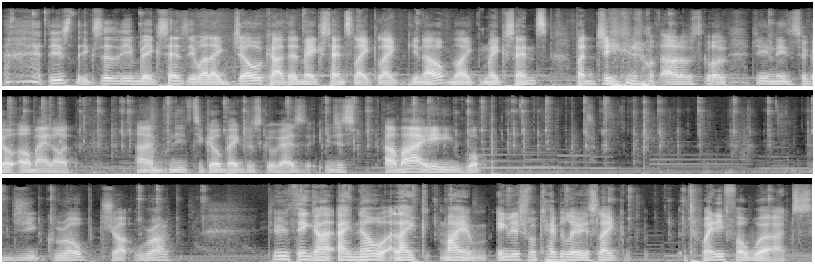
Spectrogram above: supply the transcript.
These things doesn't even make sense. They were like Joker. That makes sense. Like, like you know, like makes sense. But Gene dropped out of school. Gene needs to go. Oh my lord. Um, I need to go back to school, guys. You just. Oh my. Whoop. G grope. What? Do you think I, I know? Like my English vocabulary is like 24 words.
